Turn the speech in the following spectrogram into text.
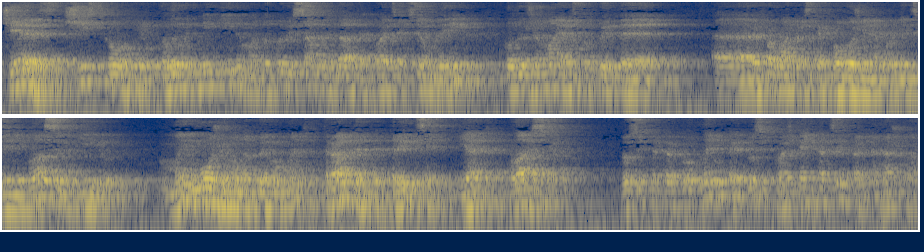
через 6 років, коли ми підійдемо до тої самої дати 27 рік, коли вже має вступити е, реформаторське положення про ліцейні класи в дію, ми можемо на той момент втратити 35 класів. Досить така кругленька і досить важкенька цифра для нашого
